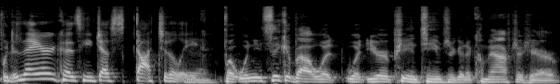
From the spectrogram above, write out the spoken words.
there because he just got to the league. But when you think about what, what European teams are going to come after here,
